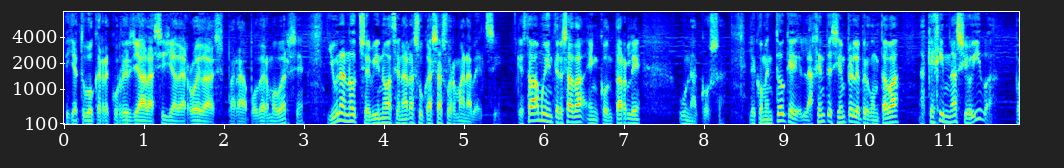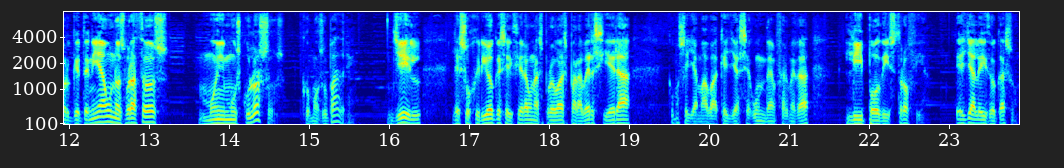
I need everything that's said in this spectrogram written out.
ella tuvo que recurrir ya a la silla de ruedas para poder moverse. Y una noche vino a cenar a su casa su hermana Betsy, que estaba muy interesada en contarle una cosa. Le comentó que la gente siempre le preguntaba a qué gimnasio iba, porque tenía unos brazos muy musculosos como su padre. Jill le sugirió que se hiciera unas pruebas para ver si era, ¿cómo se llamaba aquella segunda enfermedad? Lipodistrofia. Ella le hizo caso.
